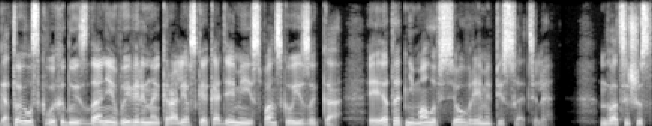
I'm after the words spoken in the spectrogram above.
Готовилось к выходу издания выверенная Королевская академия испанского языка, и это отнимало все время писателя. 26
